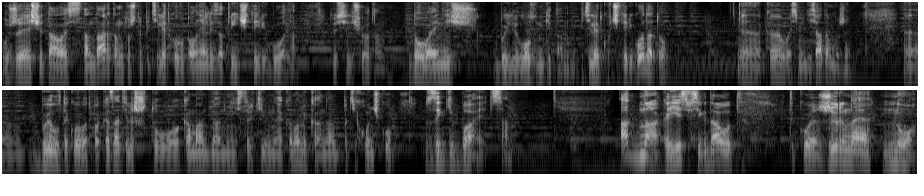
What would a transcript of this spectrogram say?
уже считалось стандартом то, что пятилетку выполняли за 3-4 года. То есть еще там до войны были лозунги там пятилетку в 4 года, то э, к 80-м уже э, был такой вот показатель, что командно-административная экономика, она потихонечку загибается. Однако есть всегда вот такое жирное «но»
